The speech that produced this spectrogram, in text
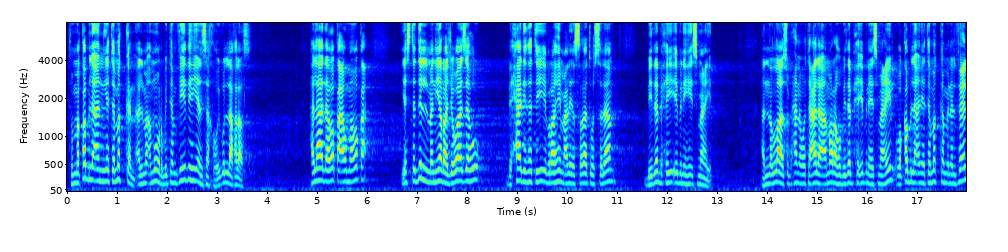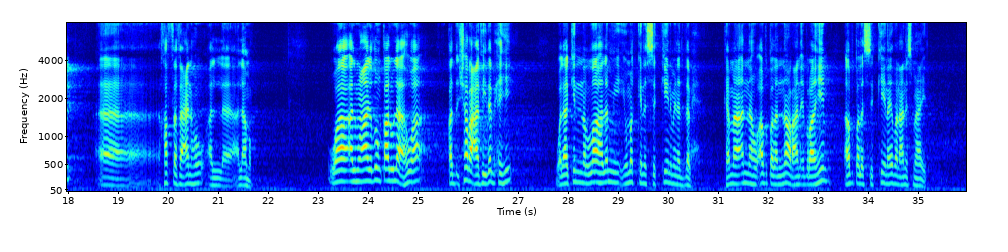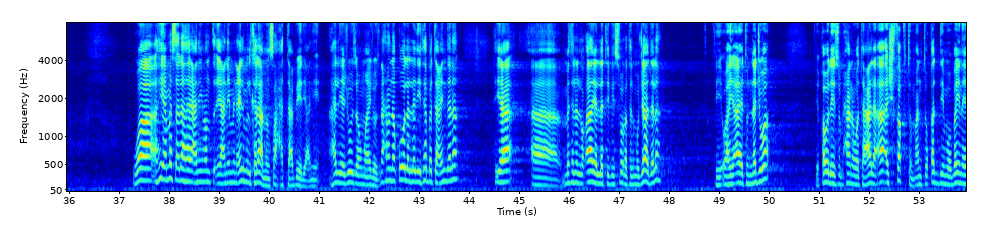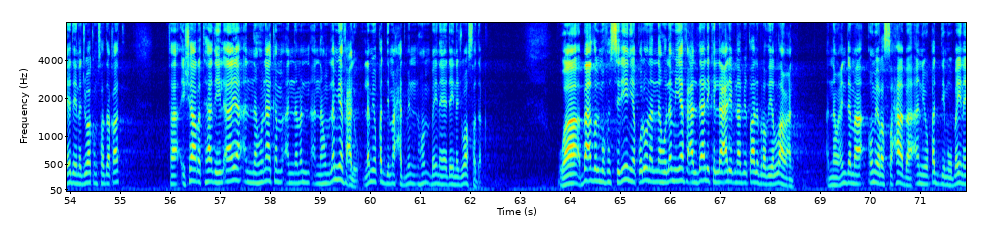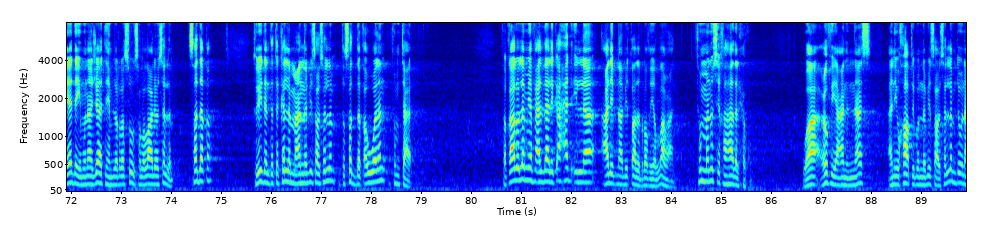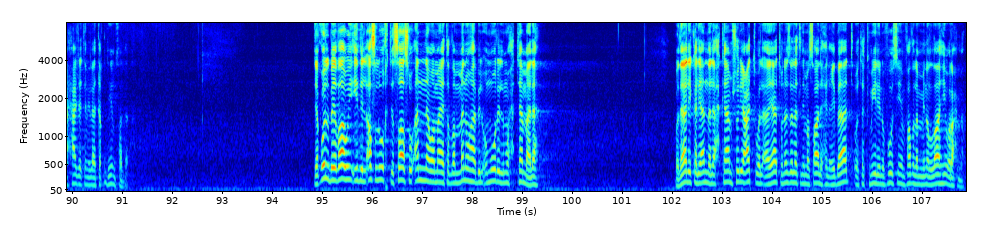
ثم قبل أن يتمكن المأمور بتنفيذه ينسخه يقول لا خلاص. هل هذا وقع أو ما وقع؟ يستدل من يرى جوازه بحادثة إبراهيم عليه الصلاة والسلام بذبح ابنه إسماعيل. أن الله سبحانه وتعالى أمره بذبح ابن إسماعيل وقبل أن يتمكن من الفعل آه، خفف عنه الأمر. والمعارضون قالوا لا هو قد شرع في ذبحه ولكن الله لم يمكن السكين من الذبح. كما أنه أبطل النار عن إبراهيم أبطل السكين أيضا عن إسماعيل. وهي مسألة يعني من يعني من علم الكلام إن صح التعبير يعني هل يجوز أو ما يجوز؟ نحن نقول الذي ثبت عندنا هي آه، مثل الآية التي في سورة المجادلة في وهي آية النجوى في قوله سبحانه وتعالى أأشفقتم أن تقدموا بين يدي نجواكم صدقات فإشارة هذه الآية أن هناك أن من أنهم لم يفعلوا لم يقدم أحد منهم بين يدي نجوى صدق وبعض المفسرين يقولون أنه لم يفعل ذلك إلا علي بن أبي طالب رضي الله عنه أنه عندما أمر الصحابة أن يقدموا بين يدي مناجاتهم للرسول صلى الله عليه وسلم صدقة تريد أن تتكلم مع النبي صلى الله عليه وسلم؟ تصدق أولا ثم تعال. فقالوا لم يفعل ذلك أحد إلا علي بن أبي طالب رضي الله عنه. ثم نسخ هذا الحكم وعفي عن الناس أن يخاطبوا النبي صلى الله عليه وسلم دون حاجة إلى تقديم صدقة يقول البيضاوي إذ الأصل اختصاص أن وما يتضمنها بالأمور المحتملة. وذلك لأن الأحكام شرعت والآيات نزلت لمصالح العباد وتكميل نفوسهم فضلا من الله ورحمة.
